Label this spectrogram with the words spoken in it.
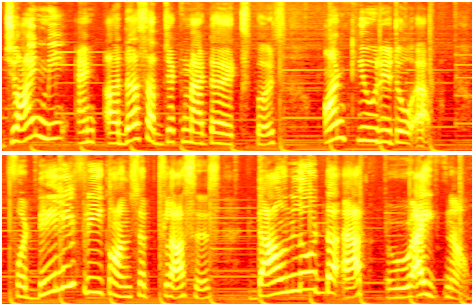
join me and other subject matter experts on Turito app. For daily free concept classes, Download the app right now.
